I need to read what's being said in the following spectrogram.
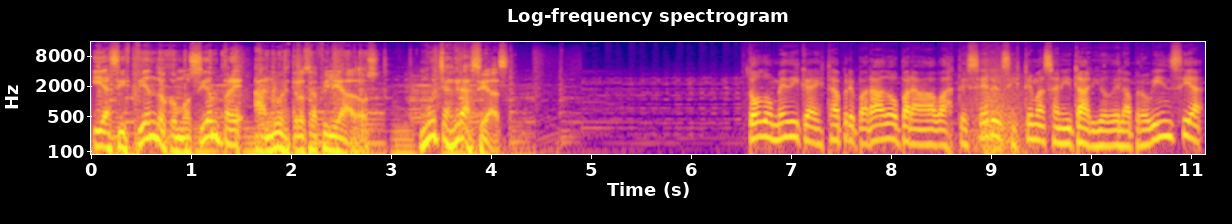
y asistiendo como siempre a nuestros afiliados. Muchas gracias. Todo Médica está preparado para abastecer el sistema sanitario de la provincia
